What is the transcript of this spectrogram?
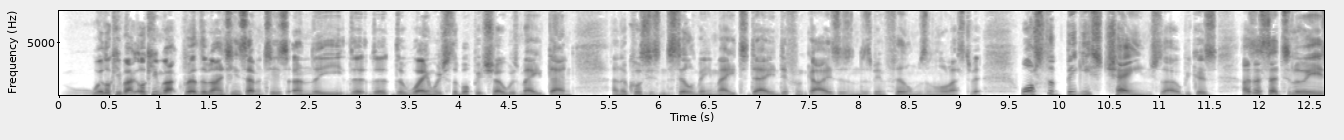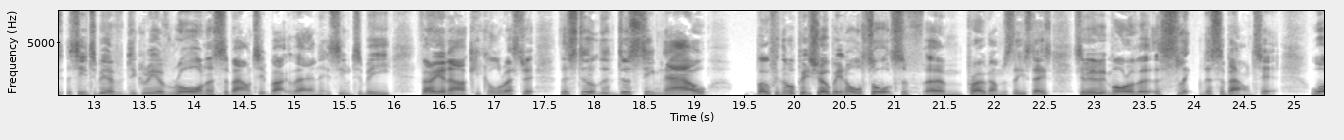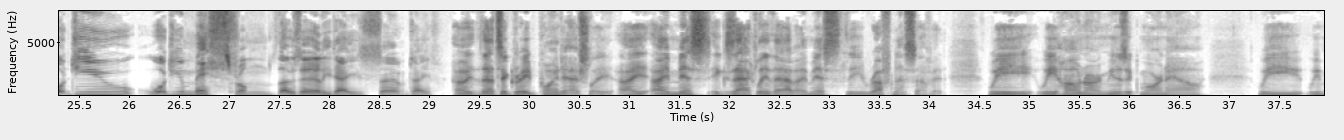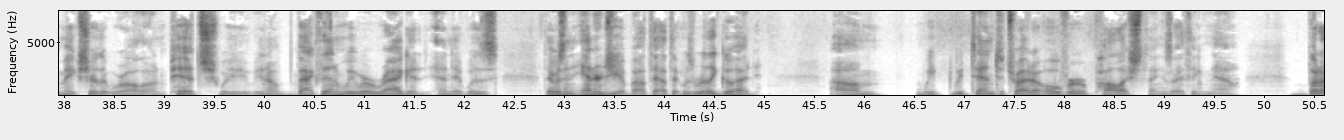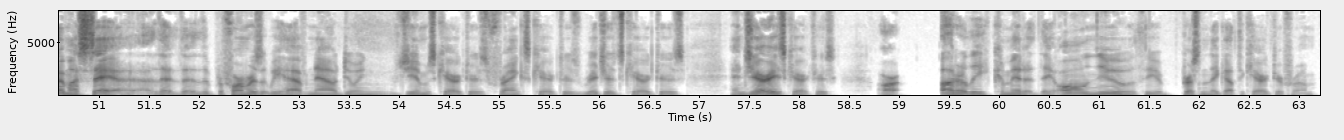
We're looking back, looking back at the 1970s and the, the, the, the, way in which the Muppet Show was made then, and of course it's still being made today in different guises, and there's been films and all the rest of it. What's the biggest change though? Because as I said to Louise, there seemed to be a degree of rawness about it back then. It seemed to be very anarchical. The rest of it. There still there does seem now both in the Muppet Show, but in all sorts of um, programs these days, to be a bit more of a, a, slickness about it. What do you what do you miss from those early days, uh, Dave? Oh, that's a great point, Ashley. I, I miss exactly that. I miss the roughness of it. We we hone our music more now. We we make sure that we're all on pitch. We you know back then we were ragged, and it was there was an energy about that that was really good. Um, we we tend to try to over polish things. I think now, but I must say uh, that the the performers that we have now doing Jim's characters, Frank's characters, Richard's characters, and Jerry's characters are utterly committed. They all knew the person they got the character from,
